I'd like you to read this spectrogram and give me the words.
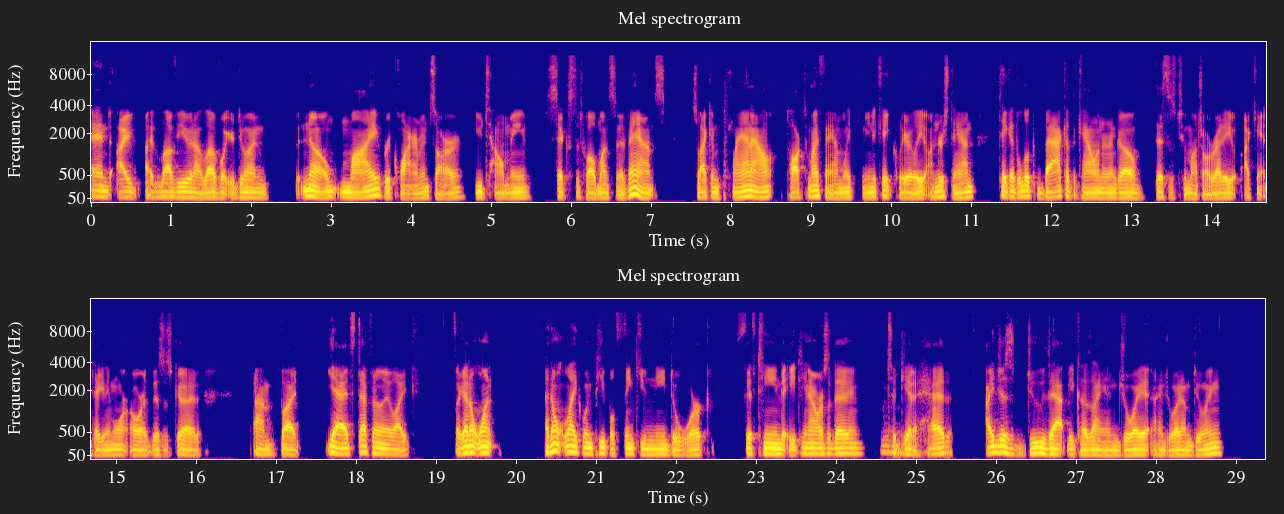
and I I love you and I love what you're doing. But no, my requirements are you tell me six to 12 months in advance so I can plan out, talk to my family, communicate clearly, understand, take a look back at the calendar and go, this is too much already. I can't take anymore, or this is good. Um, but yeah, it's definitely like like I don't want I don't like when people think you need to work 15 to 18 hours a day mm-hmm. to get ahead. I just do that because I enjoy it and I enjoy what I'm doing.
